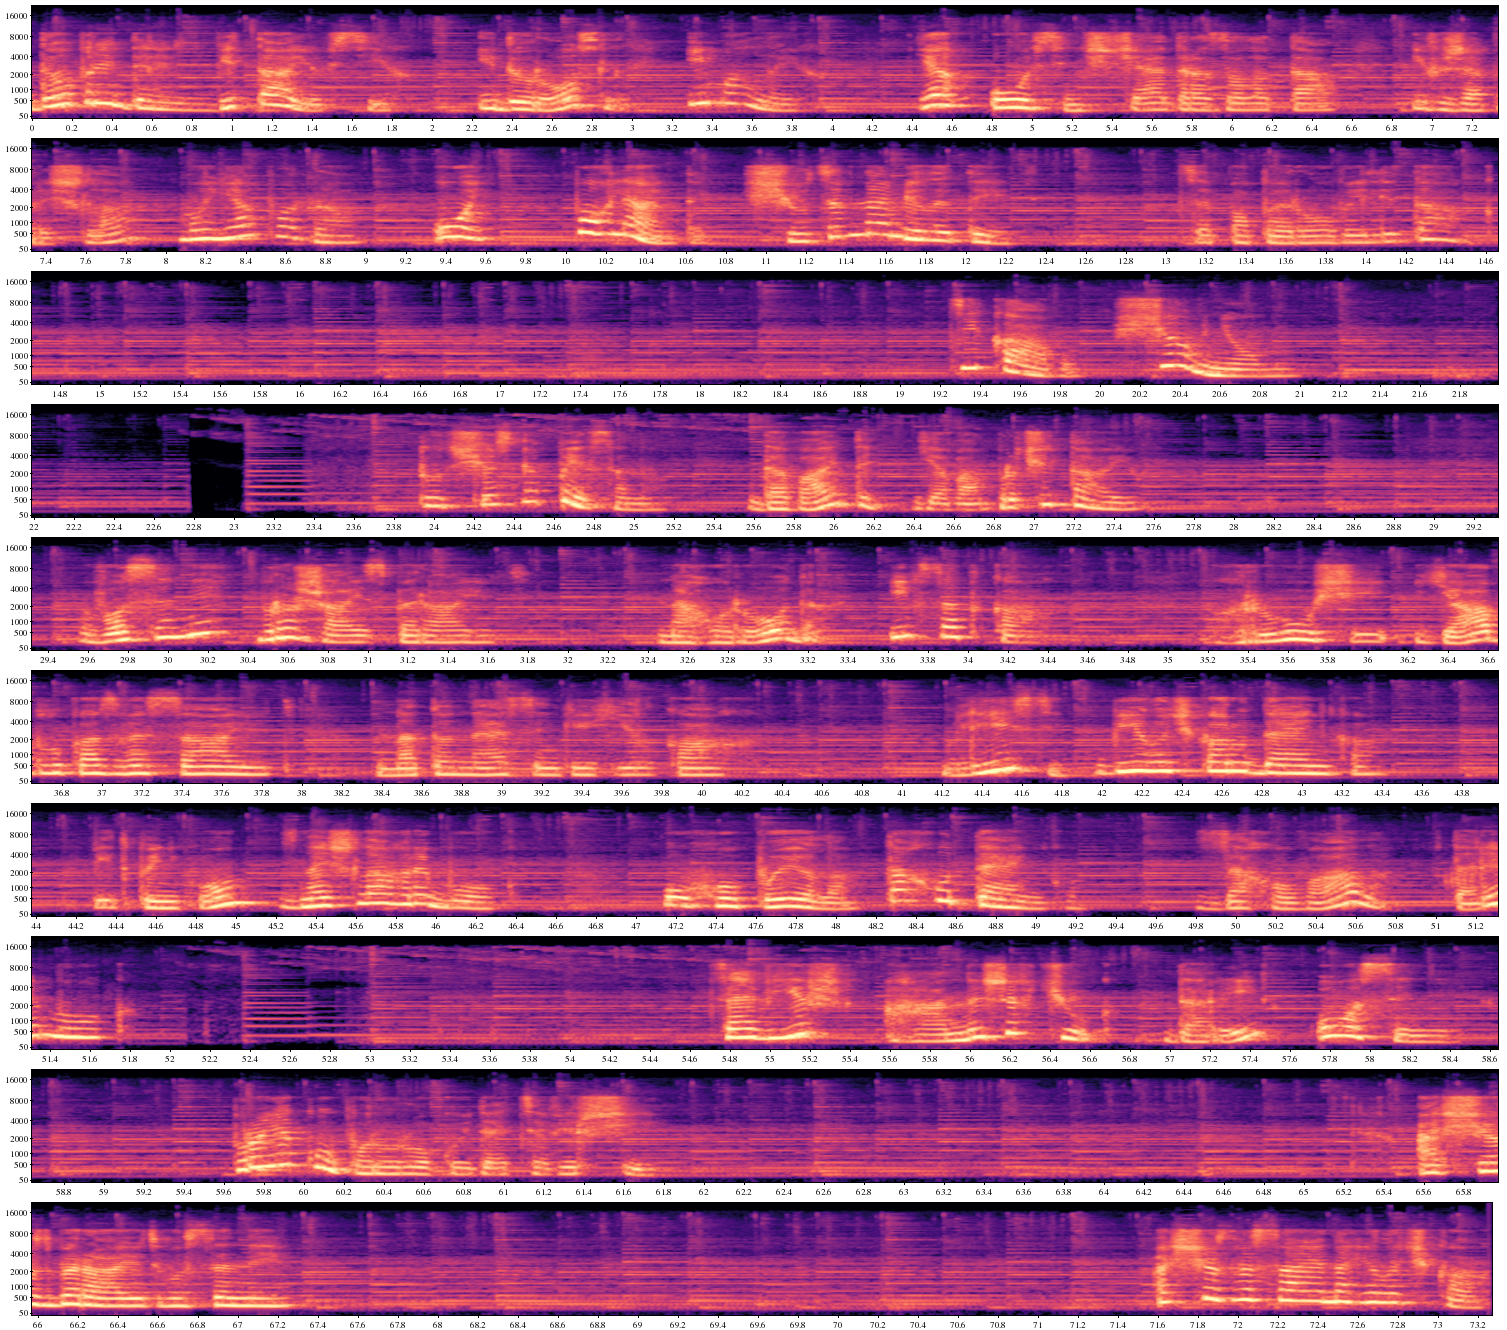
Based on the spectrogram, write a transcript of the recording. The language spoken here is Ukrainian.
Добрий день, вітаю всіх, і дорослих, і малих. Я осінь щедра золота, і вже прийшла моя пора. Ой, погляньте, що це в небі летить. Це паперовий літак. Цікаво, що в ньому? Тут щось написано. Давайте я вам прочитаю. Восени врожай збирають на городах і в садках. Груші, яблука звисають на тонесеньких гілках. В лісі білочка руденька, під пеньком знайшла грибок, ухопила та хутенько, заховала в теремок. Це вірш Ганни Шевчук Дари осені. Про яку пору року йдеться вірші? А що збирають восени? А що звисає на гілочках?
